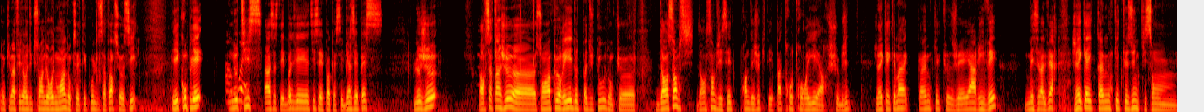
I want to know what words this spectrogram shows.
Donc il m'a fait une réduction à 1 euro de moins, donc ça a été cool de sa part, celui aussi. Il est complet. Ah ouais. Notice, ah ça c'était bonne vieille notice à l'époque, c'est bien épaisse. Le jeu, alors certains jeux euh, sont un peu rayés, d'autres pas du tout. Donc euh, dans l'ensemble, dans j'ai essayé de prendre des jeux qui n'étaient pas trop trop rayés. Alors je suis obligé, de- j'en ai quelques, quand même quelques, je vais y arriver, mais ça va le faire. J'en ai quand même quelques-unes qui sont,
